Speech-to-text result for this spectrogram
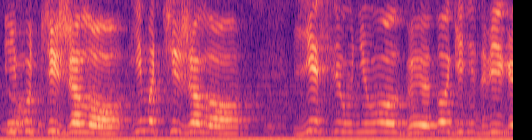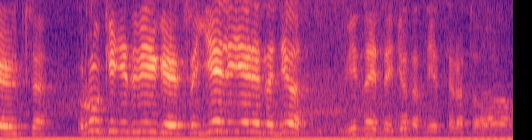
ему тяжело, ему тяжело, если у него ноги не двигаются, руки не двигаются, еле-еле это делает, видно, это идет от Ецератов.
